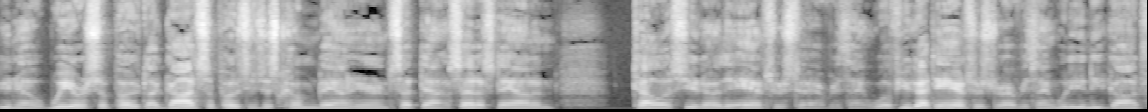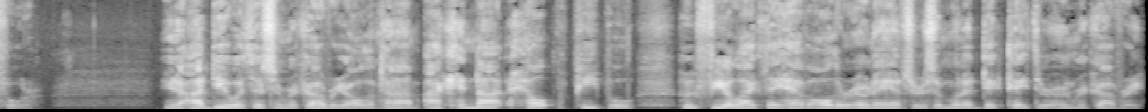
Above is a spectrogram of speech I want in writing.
you know, we are supposed, like God's supposed to just come down here and set down, set us down, and tell us, you know, the answers to everything. Well, if you got the answers to everything, what do you need God for? You know, I deal with this in recovery all the time. I cannot help people who feel like they have all their own answers and want to dictate their own recovery.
